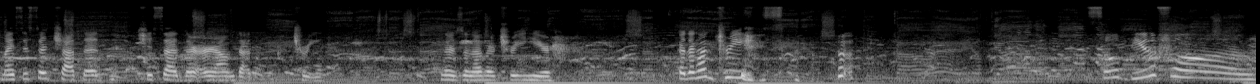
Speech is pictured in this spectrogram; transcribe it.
My sister chatted. She said they're around that tree. There's another tree here. Kadagag trees. so beautiful.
